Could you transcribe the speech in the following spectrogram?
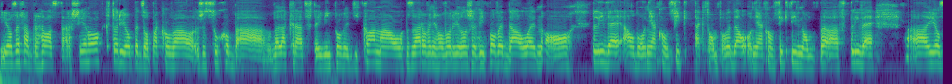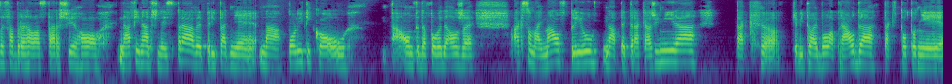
Jozefa Brhela staršieho, ktorý opäť zopakoval, že Suchoba veľakrát v tej výpovedi klamal. Zároveň hovoril, že vypovedal len o vplyve alebo o nejakom, fik- tak to on povedal, o nejakom fiktívnom e, vplyve e, Jozefa Brhela staršieho na finančnej správe správe, prípadne na politikov. A on teda povedal, že ak som aj mal vplyv na Petra Kažimíra, tak e, keby to aj bola pravda, tak toto nie je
